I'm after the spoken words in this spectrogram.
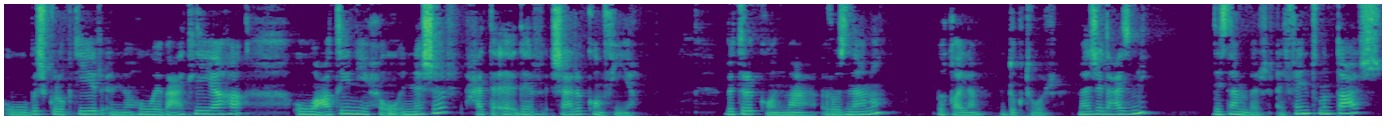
وبشكره كتير إنه هو بعت لي إياها وعطيني حقوق النشر حتى أقدر شارككم فيها. بترككم مع روزنامة بقلم الدكتور ماجد عزمي ديسمبر 2018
